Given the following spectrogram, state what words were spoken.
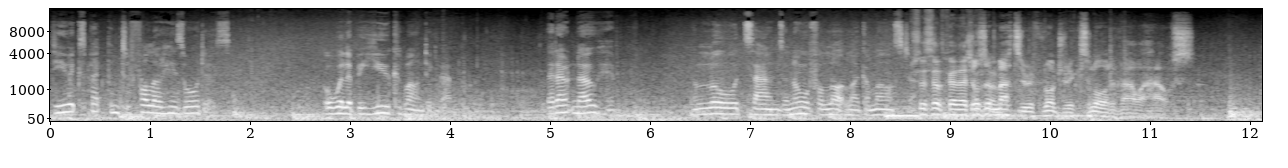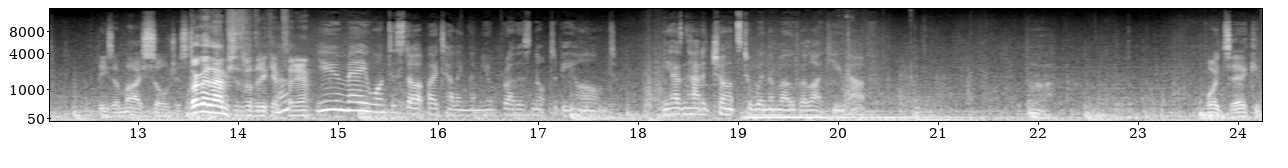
Do you expect them to follow his orders? Or will it be you commanding them? They don't know him. A lord sounds an awful lot like a master. Wszyscy odpowiadacie. Doesn't matter if Rodrik's lord of our house. These are my soldiers. Dogadałem się z Rodrikiem, co nie? You may want to start by telling them your brother's not to be harmed. He hasn't had a chance to win them over like you have. Hmm. Point taken.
